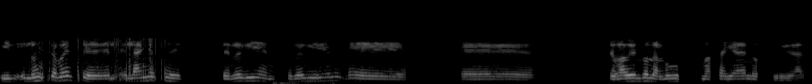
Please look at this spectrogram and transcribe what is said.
y, lógicamente el, año se, se ve bien, se ve bien, eh, eh, se va viendo la luz más allá de la oscuridad.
